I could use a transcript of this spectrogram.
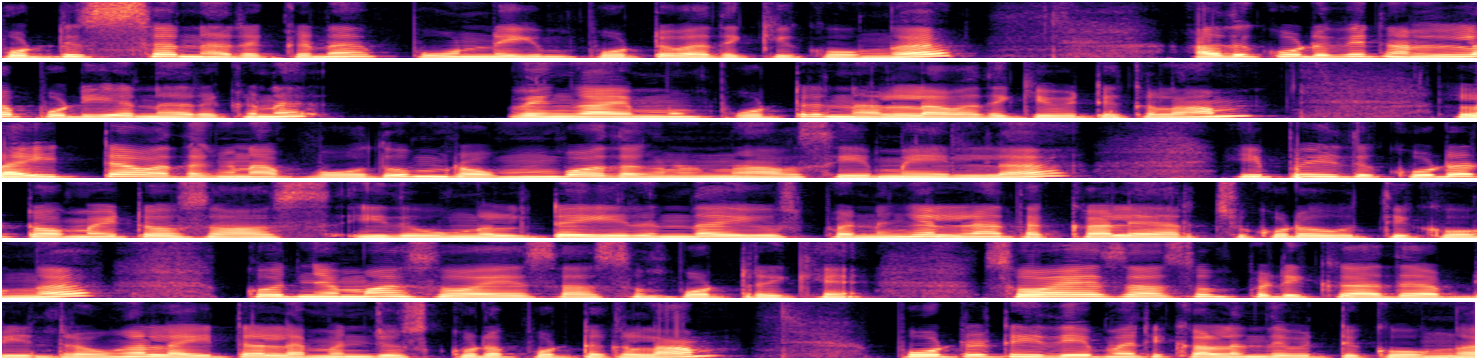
பொடிசாக நறுக்கின பூண்டையும் போட்டு வதக்கிக்கோங்க. அது கூடவே நல்ல பொடியாக நறுக்கின வெங்காயமும் போட்டு நல்லா வதக்கி விட்டுக்கலாம். லைட்டாக வதங்கினா போதும். ரொம்ப வதங்கணும்னு அவசியமே இல்லை. இப்போ இது கூட டொமேட்டோ சாஸ் இது உங்கள்கிட்ட இருந்தால் யூஸ் பண்ணுங்கள் இல்லைனா தக்காளி அரைச்சி கூட ஊற்றிக்கோங்க கொஞ்சமாக சோயா சாஸும் போட்டிருக்கேன். சோயா சாஸும் பிடிக்காது அப்படின்றவங்க லைட்டாக லெமன் ஜூஸ் கூட போட்டுக்கலாம். போட்டுட்டு இதே மாதிரி கலந்து விட்டுக்கோங்க.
